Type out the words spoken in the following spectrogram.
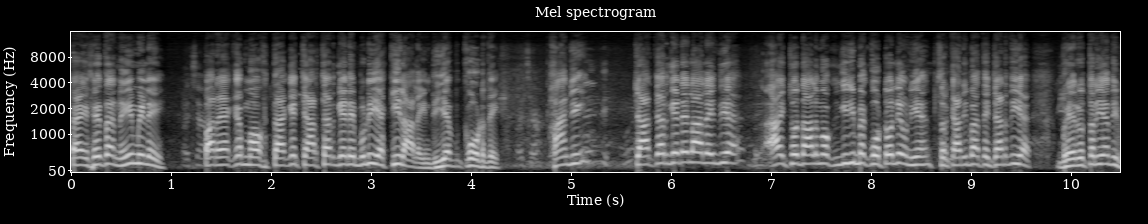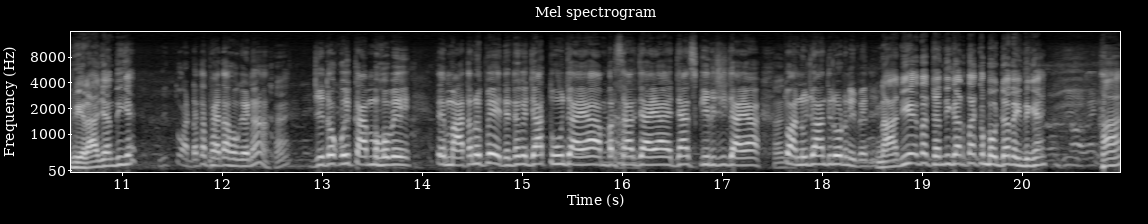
ਪੈਸੇ ਤਾਂ ਨਹੀਂ ਮਿਲੇ ਪਰ ਇੱਕ ਮੁਫਤ ਆ ਕੇ ਚਾਰ ਚਾਰ ਗੇੜੇ ਬੁੜੀ ਇੱਕ ਹੀ ਲਾ ਲੈਂਦੀ ਆ ਕੋਰਟ ਦੇ। ਹਾਂਜੀ ਚਾਰ ਚਾਰ ਗੇੜੇ ਲਾ ਲੈਂਦੀ ਆ। ਆ ਇੱਥੋਂ ਦਾਲ ਮੁੱਕ ਗਈ ਜੀ ਮੈਂ ਕੋਟੋ ਲਿਆਉਣੀ ਆ ਸਰਕਾਰੀ ਬਾਤੇ ਚੜਦੀ ਆ ਫੇਰ ਉਤਰ ਜਾਂਦੀ ਫੇਰ ਆ ਜਾਂਦੀ ਆ। ਤੁਹਾਡਾ ਤਾਂ ਫਾਇਦਾ ਹੋ ਗਿਆ ਨਾ। ਜਦੋਂ ਕੋਈ ਕੰਮ ਹੋਵੇ ਤੇ ਮਾਤਾ ਨੂੰ ਭੇਜ ਦਿੰਦੇ ਕਿ ਜਾਂ ਤੂੰ ਜਾਇਆ ਅੰਮ੍ਰਿਤਸਰ ਜਾਇਆ ਜਾਂ ਸਕੀਰੀ ਚ ਜਾਇਆ ਤੁਹਾਨੂੰ ਜਾਣ ਦੀ ਲੋੜ ਨਹੀਂ ਪੈਂਦੀ। ਨਾ ਜੀ ਇਹ ਤਾਂ ਚੰਡੀਗੜ੍ਹ ਤੱਕ ਮੌਜਾਂ ਲੈਂਦੀਆਂ। ਹਾਂ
